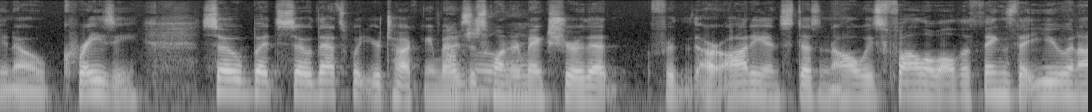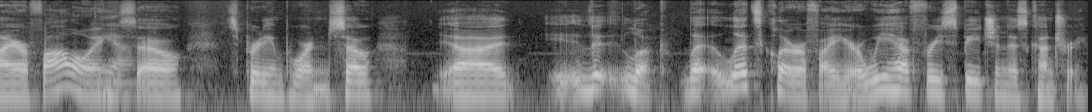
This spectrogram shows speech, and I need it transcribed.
you know, crazy. So, but so that's what you're talking about. Absolutely. I just wanted to make sure that for our audience doesn't always follow all the things that you and I are following. Yeah. So it's pretty important. So, uh, look, let, us clarify here. We have free speech in this country.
